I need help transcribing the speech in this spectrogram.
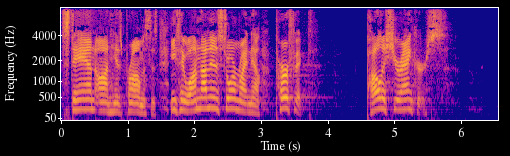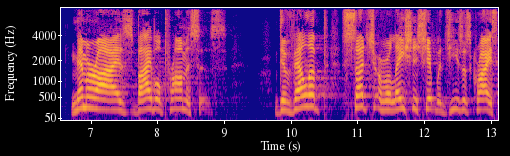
Stand on his promises. And you say, Well, I'm not in a storm right now. Perfect. Polish your anchors. Memorize Bible promises. Develop such a relationship with Jesus Christ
